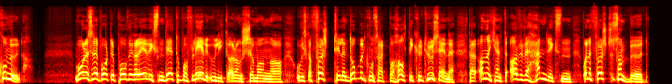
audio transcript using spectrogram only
kommuner. Vår reporter Pål Vegard Eriksen deltok på flere ulike arrangementer, og vi skal først til en dobbeltkonsert på Halti kulturscene, der anerkjente Arve Henriksen var den første som bød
